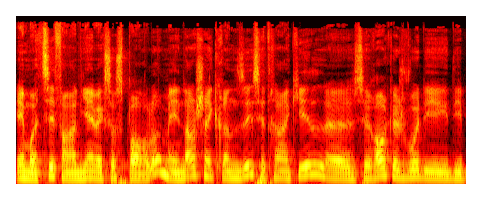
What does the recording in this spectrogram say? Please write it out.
émotif en lien avec ce sport-là. Mais nage synchronisé, c'est tranquille. Euh, c'est rare que je vois des,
